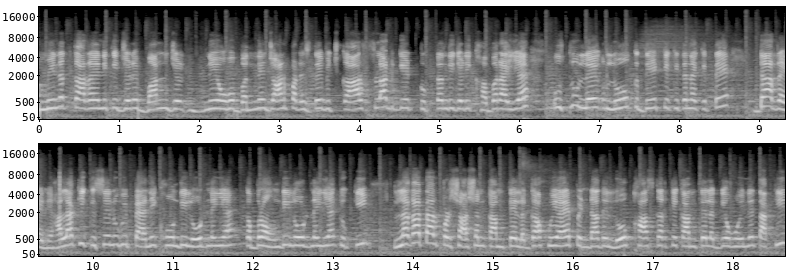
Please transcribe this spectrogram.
ਮਿਹਨਤ ਕਰ ਰਹੇ ਨੇ ਕਿ ਜਿਹੜੇ ਬੰਨ ਜ- ਨੇ ਉਹ ਬੰਨੇ ਜਾਣ, ਪਰ ਇਸ ਦੇ ਵਿਚਕਾਰ ਫਲੱਡ ਗੇਟ ਟੁੱਟਣ ਦੀ ਜਿਹੜੀ ਖਬਰ ਆਈ ਹੈ ਉਸ ਨੂੰ ਲੈ- ਲੋਕ ਦੇਖ ਕੇ ਕਿਤੇ ਨਾ ਕਿਤੇ ਡਰ ਰਹੇ ਨੇ। ਹਾਲਾਂਕਿ ਕਿਸੇ ਨੂੰ ਵੀ ਪੈਨਿਕ ਹੋਣ ਦੀ ਲੋੜ ਨਹੀਂ ਹੈ, ਘਬਰਾਉਣ ਦੀ ਲੋੜ ਨਹੀਂ ਹੈ, ਕਿਉਂਕਿ ਲਗਾਤਾਰ ਪ੍ਰਸ਼ਾਸਨ ਕੰਮ ਤੇ ਲੱਗਾ ਹੋਇਆ ਹੈ। ਪਿੰਡਾਂ ਦੇ ਲੋਕ ਖਾਸ ਕਰਕੇ ਕੰਮ ਤੇ ਲੱਗੇ ਹੋਏ ਨੇ ਤਾਂ ਕਿ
